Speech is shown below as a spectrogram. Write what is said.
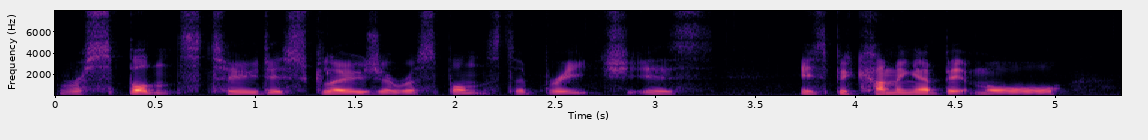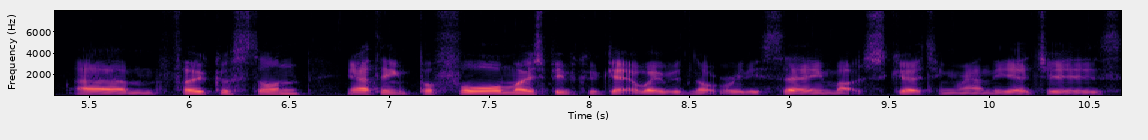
response to disclosure, response to breach is is becoming a bit more um, focused on. You know, I think before most people could get away with not really saying much, skirting around the edges.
